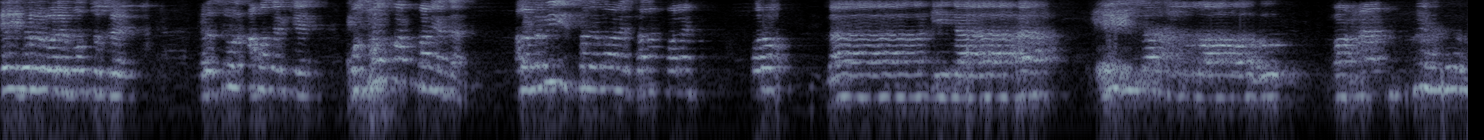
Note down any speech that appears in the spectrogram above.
এই বলে বলে বলতেছে, রসুল, আমাদেরকে মুসলমান বানিয়ে দেন। আল্লাহ নবী সাল্লাল্লাহু আলাইহি সাল্লাম বলেন পড়ো মুহাম্মাদুর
